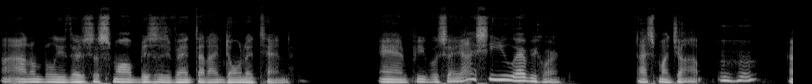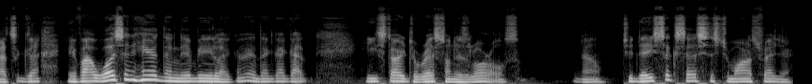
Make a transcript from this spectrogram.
I don't believe there's a small business event that i don't attend. And people say i see you everywhere. That's my job. Mm-hmm. that's exactly if i wasn't here then they'd be like oh, that guy got he started to rest on his laurels. No. Today's success is tomorrow's failure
